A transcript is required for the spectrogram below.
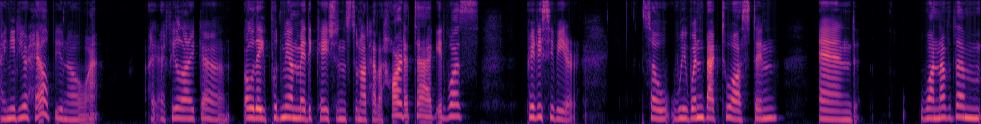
I need your help. You know, I, I, I feel like, uh, oh, they put me on medications to not have a heart attack. It was pretty severe. So we went back to Austin, and one of the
